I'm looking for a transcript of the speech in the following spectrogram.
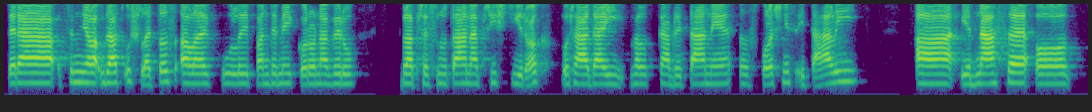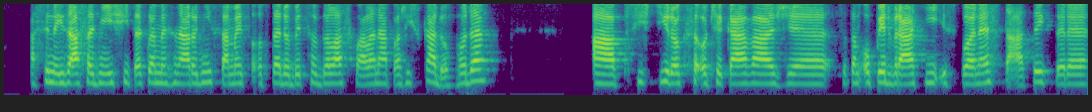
která se měla udát už letos, ale kvůli pandemii koronaviru byla přesunutá na příští rok. Pořádají Velká Británie uh, společně s Itálií a jedná se o asi nejzásadnější takhle mezinárodní summit od té doby, co byla schválená pařížská dohoda. A příští rok se očekává, že se tam opět vrátí i Spojené státy, které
